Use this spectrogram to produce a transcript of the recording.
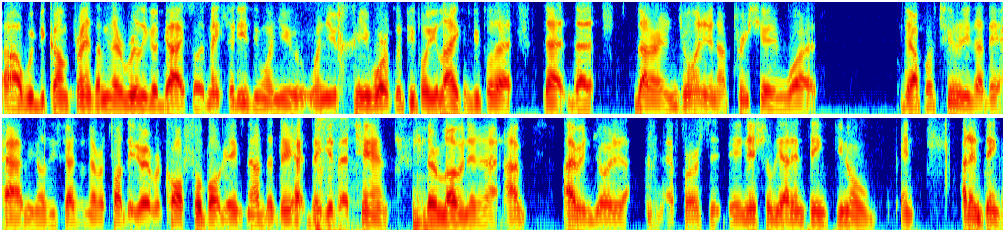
uh, we become friends. I mean, they're really good guys, so it makes it easy when you when you you work with people you like and people that that that that are enjoying it and appreciating what the opportunity that they have. You know, these guys have never thought they'd ever call football games. Now that they ha- they get that chance, they're loving it, and I, I've I've enjoyed it. At first, initially, I didn't think you know, and I didn't think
